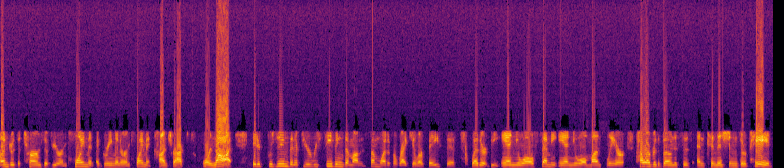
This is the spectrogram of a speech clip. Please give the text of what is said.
under the terms of your employment agreement or employment contract or not, it is presumed that if you're receiving them on somewhat of a regular basis, whether it be annual, semi-annual, monthly, or however the bonuses and commissions are paid,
